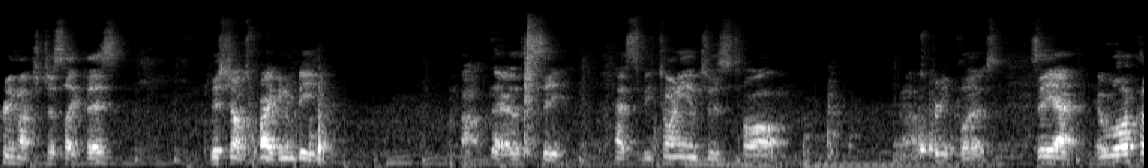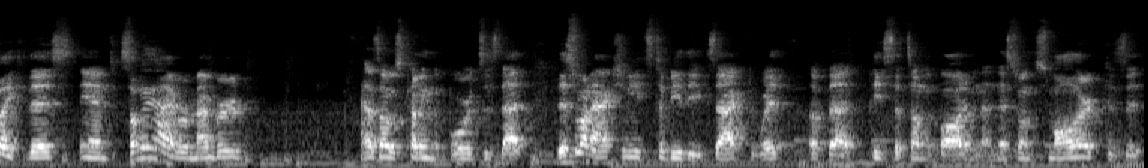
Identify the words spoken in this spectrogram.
pretty much just like this. This shelf's probably gonna be about there, let's see. Has to be 20 inches tall. That was pretty close. So yeah, it will look like this, and something that I remembered as I was cutting the boards is that this one actually needs to be the exact width of that piece that's on the bottom and then this one's smaller because it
